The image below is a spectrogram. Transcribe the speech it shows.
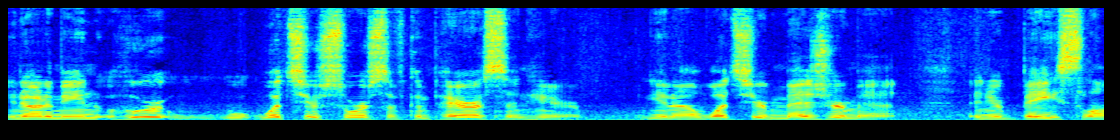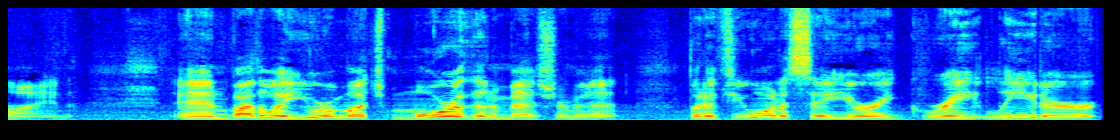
you know what I mean? Who are, what's your source of comparison here? You know, what's your measurement and your baseline? And by the way, you are much more than a measurement. But if you want to say you're a great leader,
